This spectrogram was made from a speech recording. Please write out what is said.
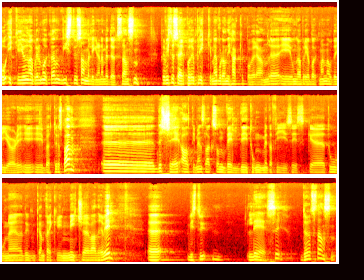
Og ikke Jon Gabriel Borkmann hvis du sammenligner det med Dødsdansen. For Hvis du ser på replikkene, hvordan de hakker på hverandre i Jon Gabriel Borkmann, og det gjør de i, i bøtter og spann Det skjer alltid med en slags sånn veldig tung metafysisk tone. Du kan trekke inn Nietzsche, hva dere vil. Hvis du leser Dødsdansen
